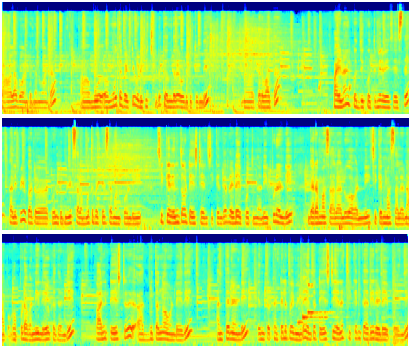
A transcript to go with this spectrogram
చాలా బాగుంటుంది అనమాట మూత పెట్టి ఉడికించుకుంటే తొందరగా ఉడుకుతుంది. తర్వాత పైన కొద్ది కొత్తిమీర వేసేస్తే కలిపి ఒక ట్వంటీ మినిట్స్ అలా మూత పెట్టేసామనుకోండి చికెన్ ఎంతో టేస్ట్ అండి చికెన్ కర్రీ రెడీ అయిపోతుందండి. ఇప్పుడండి గరం మసాలాలు అవన్నీ చికెన్ మసాలాలు ఒకప్పుడు అవన్నీ లేవు కదండి. కానీ టేస్ట్ అద్భుతంగా ఉండేది. అంతేనండి. ఎంత కట్టెల పొయ్యి మీద ఎంత టేస్టీ అయినా చికెన్ కర్రీ రెడీ అయిపోయింది.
